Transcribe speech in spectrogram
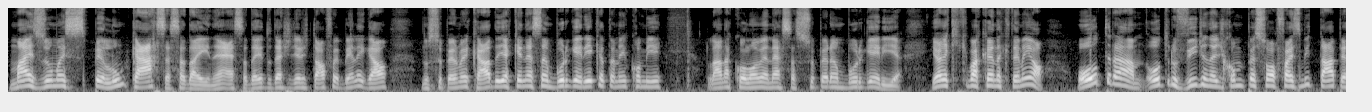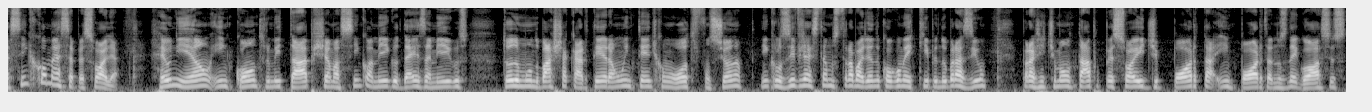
Mais uma espeluncaça essa daí, né? Essa daí do Dash Digital foi bem legal no supermercado. E aqui nessa hamburgueria que eu também comi lá na Colômbia, nessa super hamburgueria. E olha aqui que bacana aqui também, ó. Outra, outro vídeo né, de como o pessoal faz meetup. Assim que começa, pessoal. Olha, reunião, encontro, meetup, chama 5 amigos, 10 amigos, todo mundo baixa a carteira, um entende como o outro funciona. Inclusive, já estamos trabalhando com alguma equipe no Brasil para a gente montar para o pessoal ir de porta em porta nos negócios,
